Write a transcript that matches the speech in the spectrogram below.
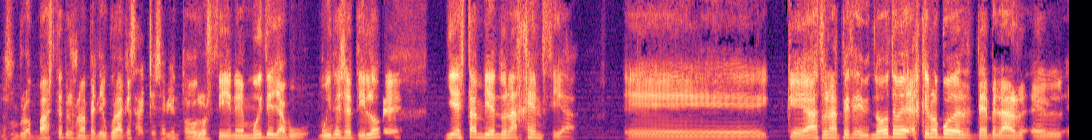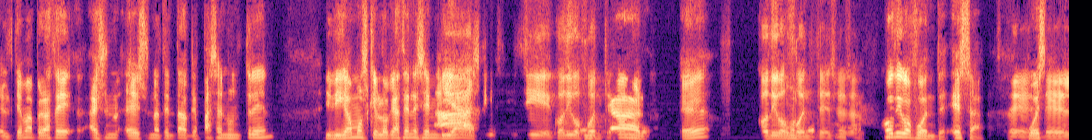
no es un blockbuster, pero es una película que, sa- que se vio en todos los cines, muy de vu, muy de ese estilo. Sí. Y es también de una agencia eh, que hace una especie, de- no es que no puedo desvelar el, el tema, pero hace, es un, es un atentado que pasa en un tren y digamos que lo que hacen es enviar, Ah, sí, sí, sí, código fuente. enviar, ¿eh? Código ¿Cómo se fuente, es esa. código fuente, esa. Sí, Pues del-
